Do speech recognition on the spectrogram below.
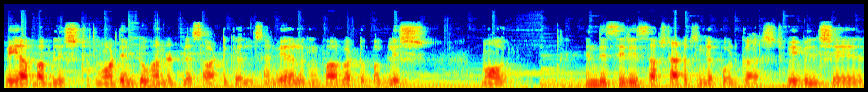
we have published more than 200 plus articles and we are looking forward to publish more. In this series of Startups India podcast, we will share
